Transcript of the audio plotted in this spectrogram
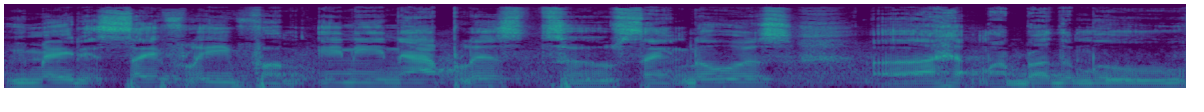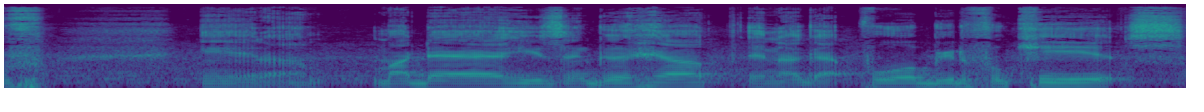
we made it safely from Indianapolis to St. Louis. Uh, I helped my brother move. And um, my dad, he's in good health. And I got four beautiful kids.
